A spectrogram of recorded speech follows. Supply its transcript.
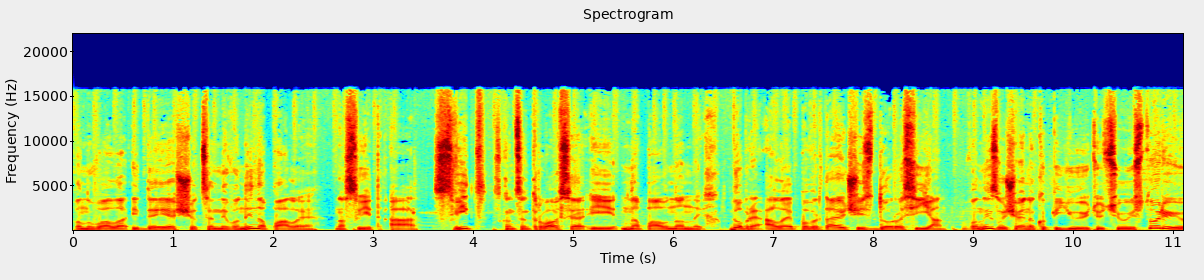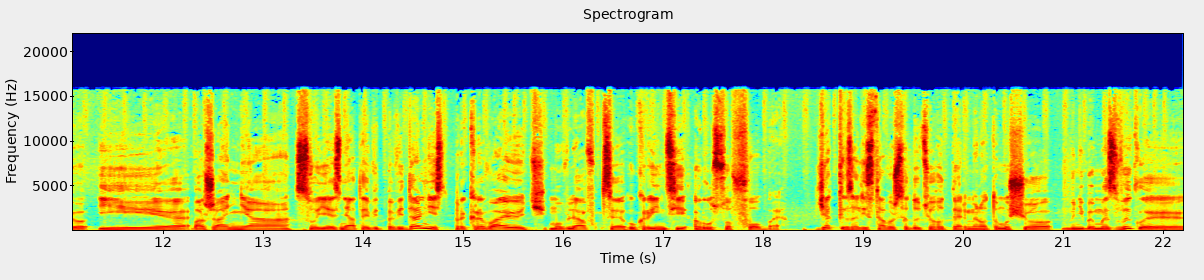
панувала ідея, що це не вони напали на світ, а світ сконцентрувався і напав на них. Добре, але повертаючись до росіян, вони звичайно копіюють цю історію і бажання своє зняти відповідальність прикривають, мовляв, це українці русофоби. Як ти взагалі ставишся до цього терміну? Тому що ну, ніби ми звикли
